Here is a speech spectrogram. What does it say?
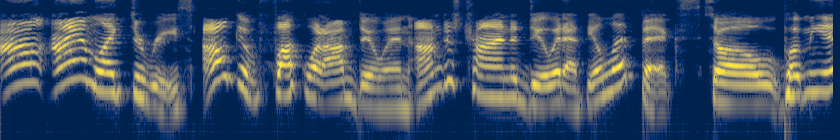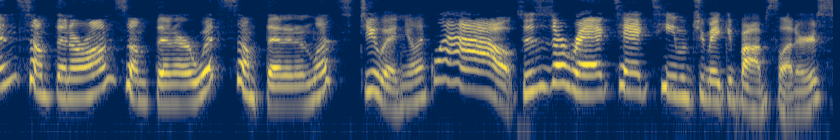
I, I am like Doris. I don't give a fuck what I'm doing. I'm just trying to do it at the Olympics. So put me in something or on something or with something and let's do it. And you're like, wow. So this is our ragtag team of Jamaican bobsledders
